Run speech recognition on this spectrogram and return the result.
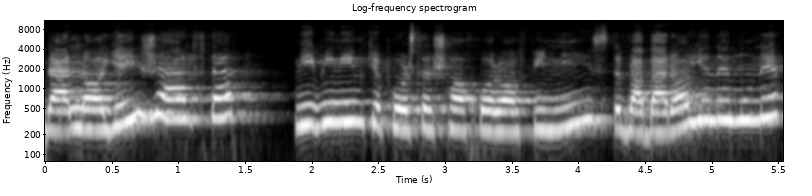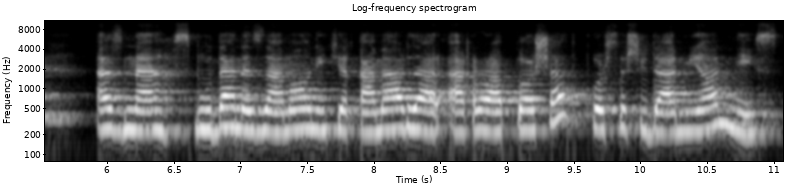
در لایه ژرفتر می‌بینیم که پرسش ها خرافی نیست و برای نمونه از نحس بودن زمانی که قمر در اقرب باشد پرسشی در میان نیست.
